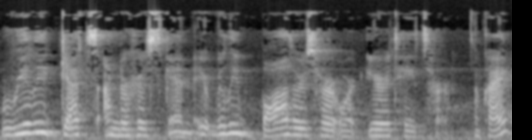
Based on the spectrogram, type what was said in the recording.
really gets under her skin. It really bothers her or irritates her, okay?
